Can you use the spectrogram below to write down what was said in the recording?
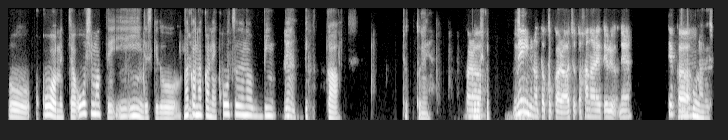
そう、ここはめっちゃ大島っていいいいんですけど、なかなかね、交通の便、便うん便が、ちょっとね、だからメインのとこからはちょっと離れてるよね。ていうか、そうなんです。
